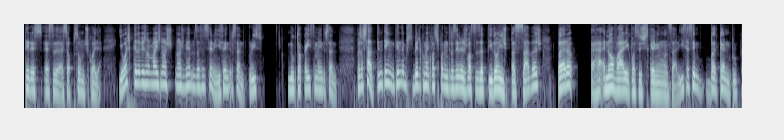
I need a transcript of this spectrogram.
ter esse, essa, essa opção de escolha. E eu acho que cada vez mais nós, nós vemos essa cena e isso é interessante. Por isso, no que toca a isso também é interessante. Mas já está, tentem, tentem perceber como é que vocês podem trazer as vossas aptidões passadas para a nova área que vocês querem lançar. E isso é sempre bacana, porque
